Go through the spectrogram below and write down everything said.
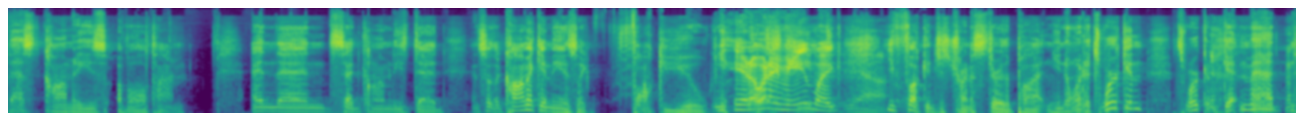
best comedies of all time. And then said comedy's dead. And so the comic in me is like, fuck you. You know what I mean? Like, yeah. you fucking just trying to stir the pot. And you know what? It's working. It's working. I'm getting mad. and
